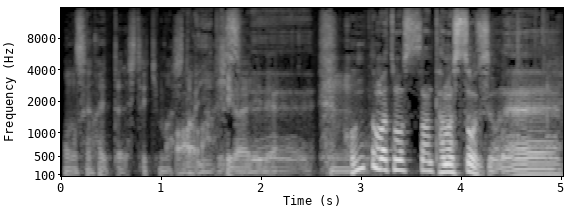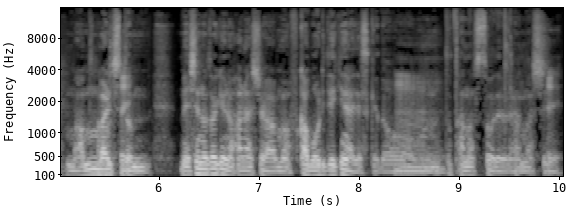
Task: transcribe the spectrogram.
温泉入ったりしてきました。いい日帰りで。本当松本さん楽しそうですよね。まあ、あんまりちょっと飯の時の話はまあ深掘りできないですけど、本当楽しそうで羨ましい。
